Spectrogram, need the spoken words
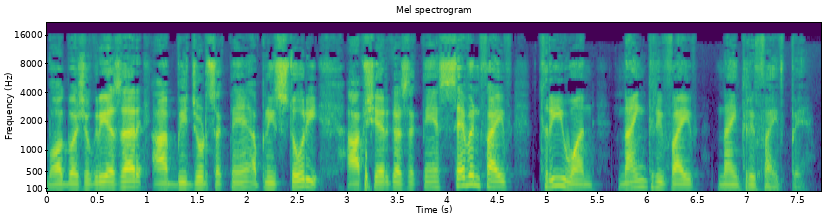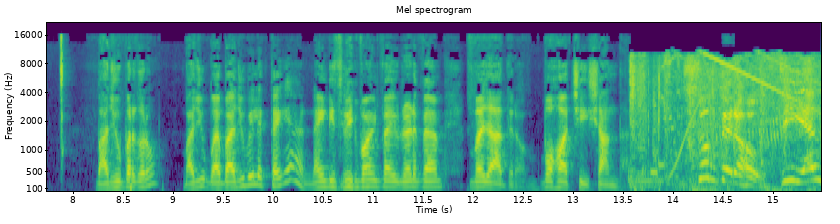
बहुत बहुत शुक्रिया, सर। आप भी जुड़ सकते हैं अपनी स्टोरी आप शेयर कर सकते हैं seven five three one nine three five nine three five पे। बाजू पर करो। बाजू बा, बाजू भी लगता है क्या? 93.5 रेड एफएम बजाते रहो। बहुत ही शानदार। सुनते रहो सी एल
